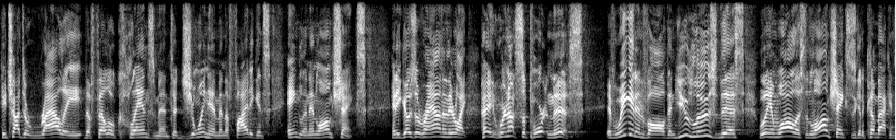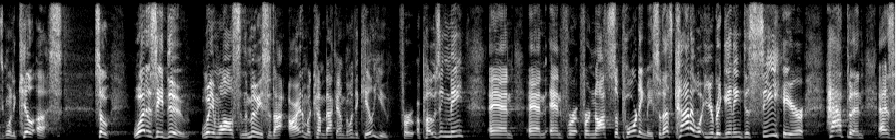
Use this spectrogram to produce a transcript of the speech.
he tried to rally the fellow clansmen to join him in the fight against England in Longshanks, and he goes around and they're like, "Hey, we're not supporting this." If we get involved and you lose this, William Wallace and Longshanks is going to come back and he's going to kill us. So what does he do? William Wallace in the movie says, All right, I'm going to come back and I'm going to kill you for opposing me and, and, and for, for not supporting me. So that's kind of what you're beginning to see here happen as,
